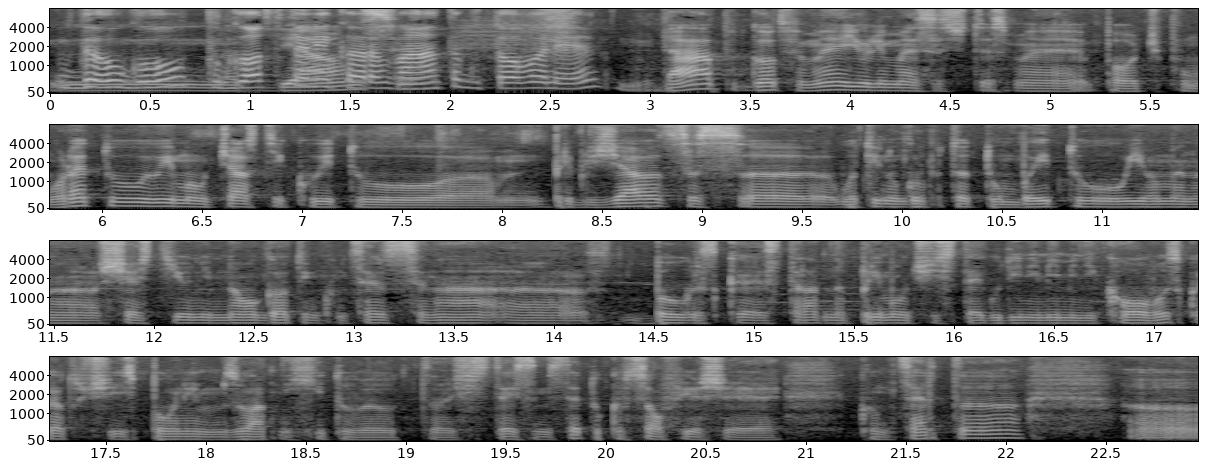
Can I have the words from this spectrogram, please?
Дълго. Подготвяте ли надявам се. караваната? Готова ли е? Да, подготвяме. Юли месец ще сме повече по морето. Има участия, които а, приближават с а, латиногрупата Тумбайто. Имаме на 6 юни много готин концерт с една а, българска естрадна прима от 60-те години Мими Николова, с която ще изпълним златни хитове от а, 60-те и 70-те. Тук в София ще е концерта. А,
